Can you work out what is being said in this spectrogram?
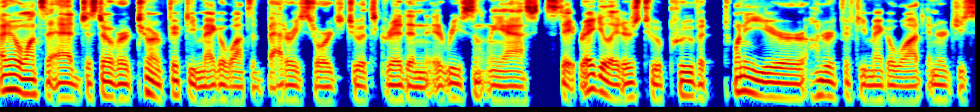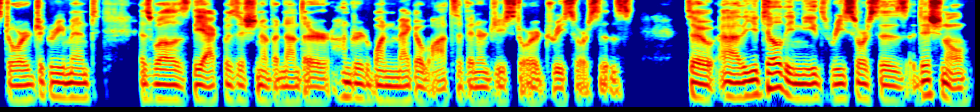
Idaho wants to add just over 250 megawatts of battery storage to its grid, and it recently asked state regulators to approve a 20 year, 150 megawatt energy storage agreement, as well as the acquisition of another 101 megawatts of energy storage resources. So uh, the utility needs resources, additional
